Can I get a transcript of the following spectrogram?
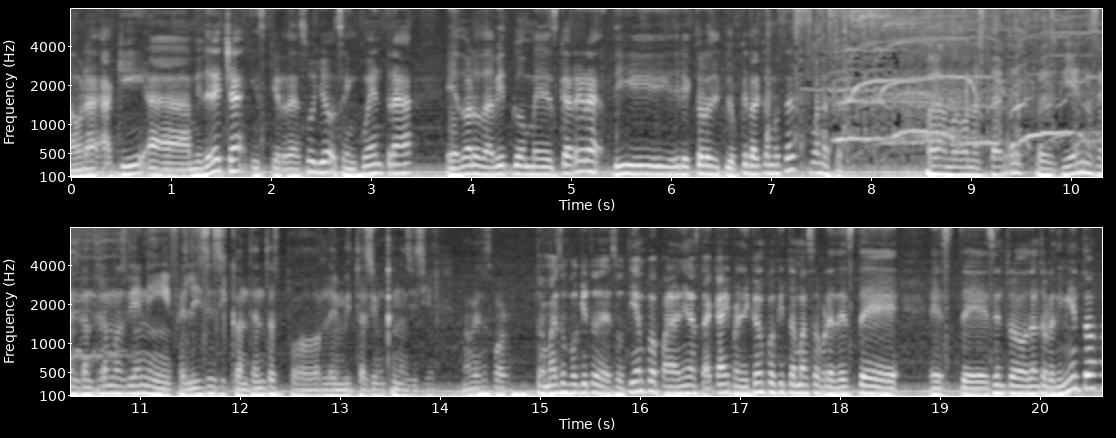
Ahora aquí a mi derecha, izquierda suyo, se encuentra Eduardo David Gómez Carrera, director del club. ¿Qué tal? ¿Cómo estás? Buenas tardes. Hola, muy buenas tardes. Pues bien, nos encontramos bien y felices y contentos por la invitación que nos hicieron. gracias por tomarse un poquito de su tiempo para venir hasta acá y platicar un poquito más sobre este, este centro de alto rendimiento.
